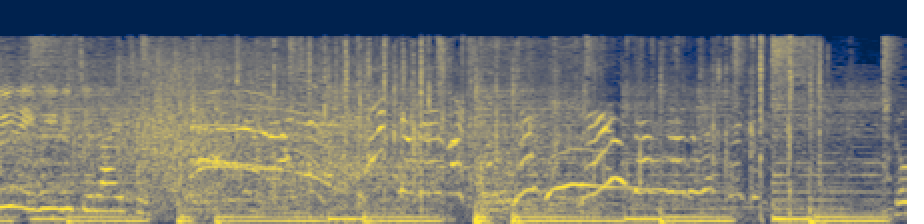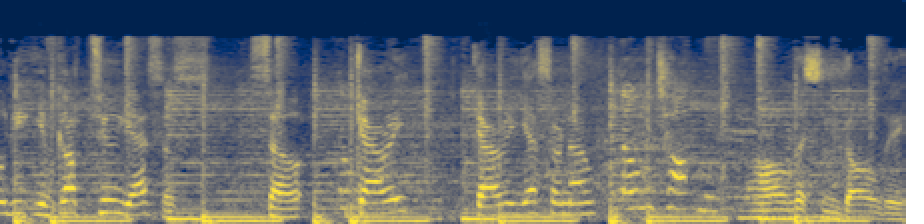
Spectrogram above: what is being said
Really, really delighted. Thank you very much. Goldie, you've got two yeses. So, Gary, Gary, yes or no? Don't chop me. Oh, listen, Goldie.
